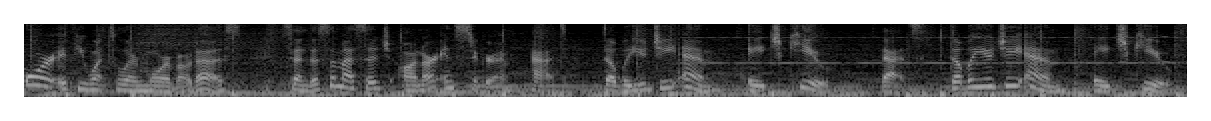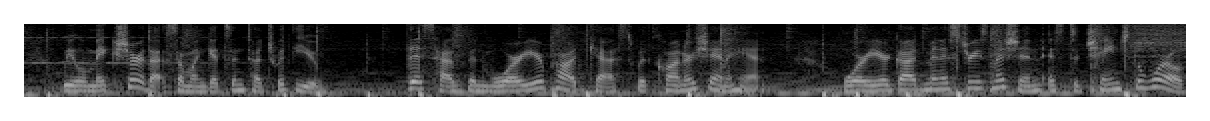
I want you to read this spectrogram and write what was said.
or if you want to learn more about us, send us a message on our Instagram at WGMHQ. That's WGMHQ. We will make sure that someone gets in touch with you. This has been Warrior Podcast with Connor Shanahan. Warrior God Ministries' mission is to change the world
